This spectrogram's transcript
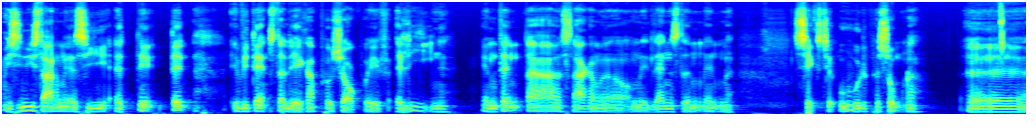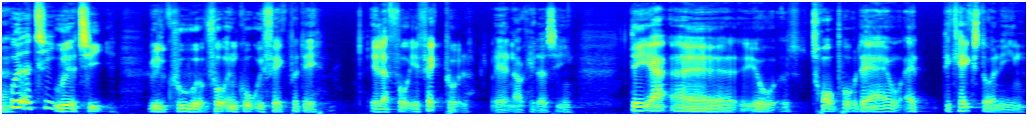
Hvis jeg lige starter med at sige, at det, den evidens, der ligger på shockwave alene, jamen den, der snakker man om et eller andet sted mellem 6 til 8 personer. Øh, ud af 10? Ud af 10 vil kunne få en god effekt på det. Eller få effekt på det, vil jeg nok hellere sige. Det jeg øh, jo tror på, det er jo, at det kan ikke stå alene.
